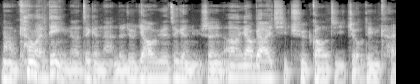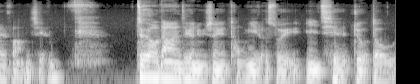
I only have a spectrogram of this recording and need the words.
那看完电影呢，这个男的就邀约这个女生啊，要不要一起去高级酒店开房间？最后，当然这个女生也同意了，所以一切就都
